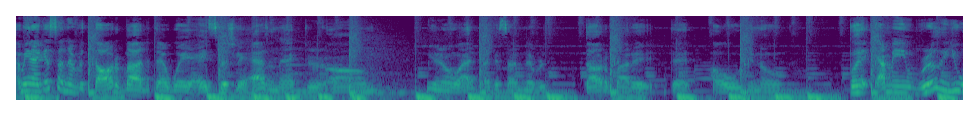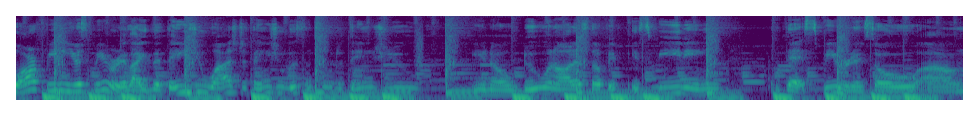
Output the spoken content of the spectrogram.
I mean, I guess I never thought about it that way, especially as an actor. Um, you know, I, I guess I never thought about it that, oh, you know, but I mean, really, you are feeding your spirit. Like the things you watch, the things you listen to, the things you, you know, do, and all that stuff. It, it's feeding that spirit. And so, um,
